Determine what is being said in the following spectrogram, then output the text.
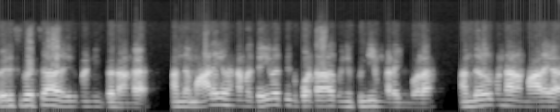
பெருசு பெருசா இது பண்ணிட்டு இருக்காங்க அந்த மாலைகளை நம்ம தெய்வத்துக்கு போட்டாலும் கொஞ்சம் புண்ணியம் கிடைக்கும் போல. அந்த அளவுக்கு உண்டான மாலையா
